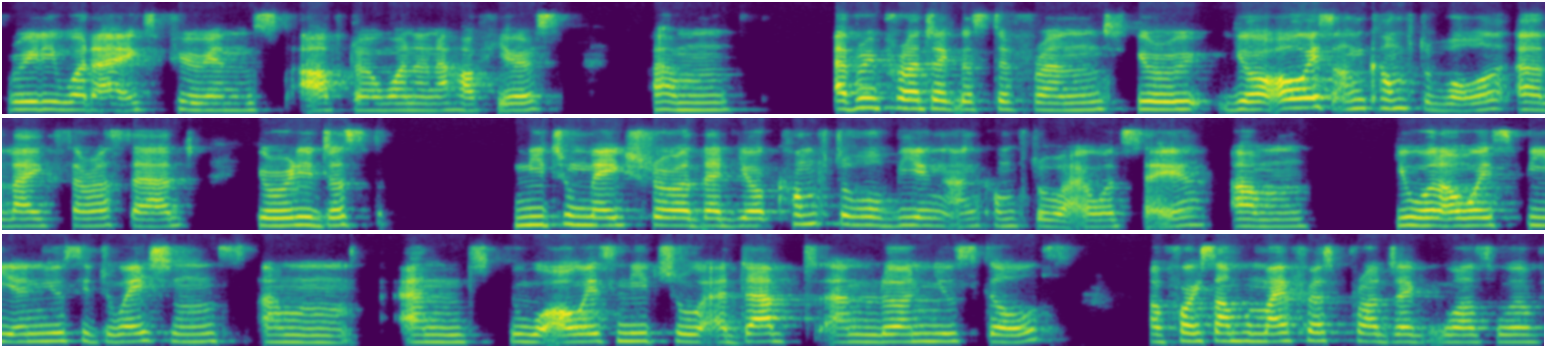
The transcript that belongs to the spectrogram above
really what I experienced after one and a half years. Um, every project is different. You're you're always uncomfortable, uh, like Sarah said. You really just need to make sure that you're comfortable being uncomfortable. I would say um, you will always be in new situations, um, and you always need to adapt and learn new skills. Uh, for example, my first project was with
